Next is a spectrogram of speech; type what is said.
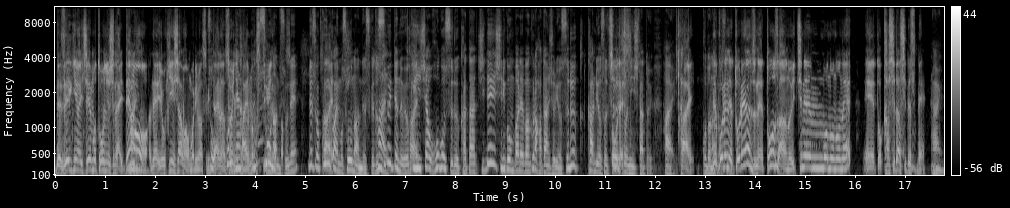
で税金は1円も投入しない。でも、ね、預金者は守りますみたいなそう。いうふうに変えます。っていうそうなんですよね。ですが今回もそうなんですけど、すはい。べての預金者を保護する形でシリコンバレーバンクの破綻処理をする完了措置を承認したという、はい、はい、ことなんですよ。でこれねとりあえずね当山の1年もののね、えー、と貸し出しですね。はい、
